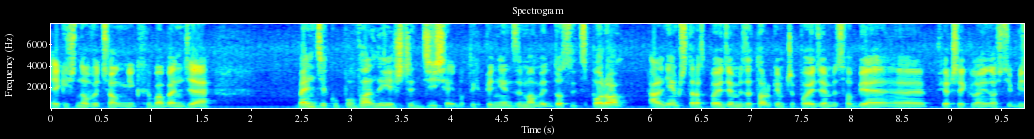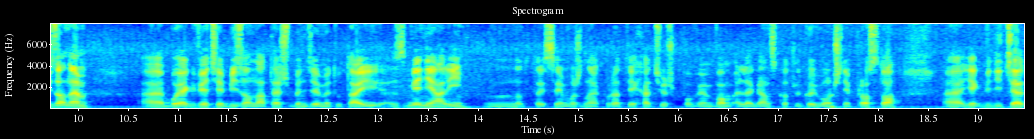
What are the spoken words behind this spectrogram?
jakiś nowy ciągnik chyba będzie będzie kupowany jeszcze dzisiaj, bo tych pieniędzy mamy dosyć sporo, ale nie wiem, czy teraz pojedziemy Zetorkiem, czy pojedziemy sobie e, w pierwszej kolejności Bizonem, bo jak wiecie, Bizona też będziemy tutaj zmieniali. Mm, No tutaj sobie można akurat jechać już, powiem Wam, elegancko, tylko i wyłącznie prosto. E, Jak widzicie,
